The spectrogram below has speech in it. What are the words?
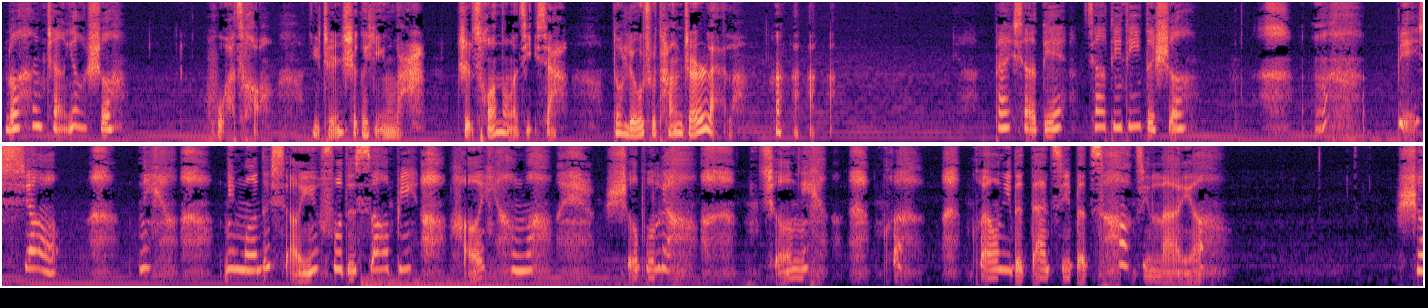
罗行长又说：“我操，你真是个淫娃，只搓弄了几下，都流出汤汁儿来了。”哈哈哈哈白小蝶娇滴滴的说：“别笑。”你，你磨的小淫妇的骚逼好痒啊，受不了！求你，快，快用你的大鸡巴操进来呀！说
